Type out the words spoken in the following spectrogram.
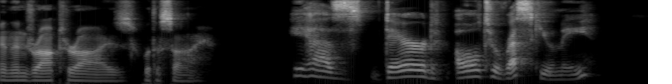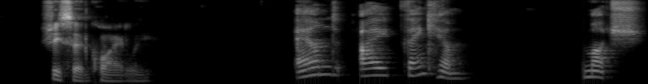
and then dropped her eyes with a sigh. He has dared all to rescue me, She said quietly. and I thank him. Much.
